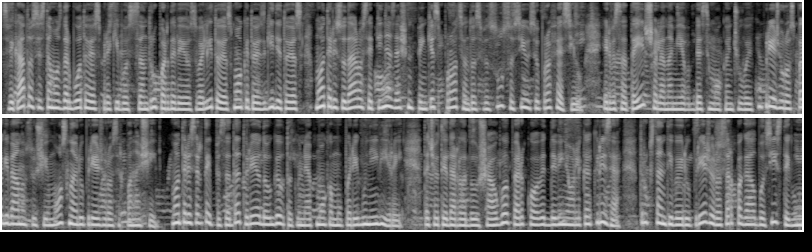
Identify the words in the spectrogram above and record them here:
Sveikatos sistemos darbuotojos, prekybos centrų pardavėjos, valytojos, mokytojos, gydytojos, moterys sudaro 75 procentus visų susijusių profesijų. Ir visa tai šalia namie besimokančių vaikų priežiūros, pagyvenusių šeimos narių priežiūros ir panašiai. Moteris ir taip visada turėjo daugiau tokių neapmokamų pareigų nei vyrai. Tačiau tai dar labiau išaugo per COVID-19 krizę. Trūkstant įvairių priežiūros ar pagalbos įstaigų,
